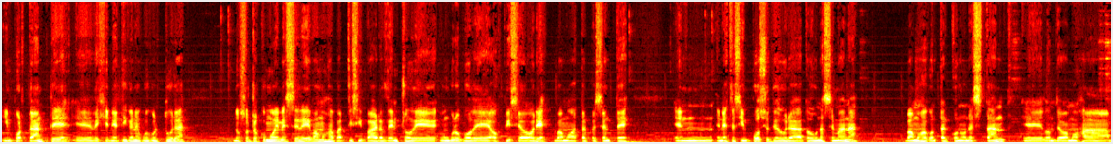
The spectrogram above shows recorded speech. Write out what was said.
importante de genética en acuicultura nosotros como MCD vamos a participar dentro de un grupo de auspiciadores, vamos a estar presentes en, este simposio que dura toda una semana. Vamos a contar con un stand eh, donde vamos a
